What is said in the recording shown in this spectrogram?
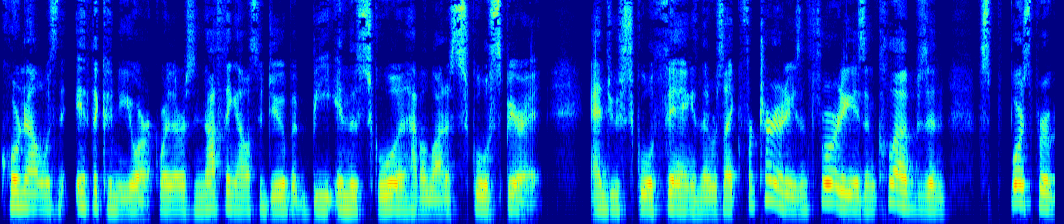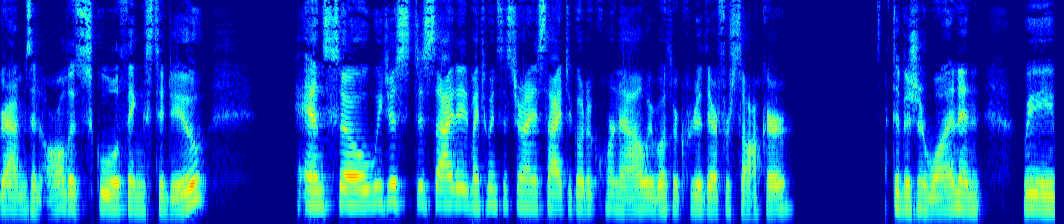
Cornell was in Ithaca, New York, where there was nothing else to do but be in the school and have a lot of school spirit and do school things. And there was like fraternities and sororities and clubs and sports programs and all the school things to do. And so we just decided, my twin sister and I decided to go to Cornell. We both recruited there for soccer, Division One, and we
